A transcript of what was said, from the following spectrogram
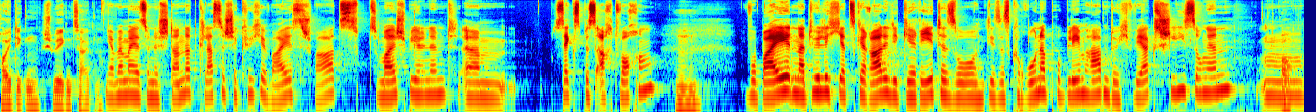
heutigen schwierigen Zeiten? Ja, wenn man jetzt so eine standardklassische Küche, weiß, schwarz zum Beispiel nimmt, ähm, sechs bis acht Wochen. Wobei natürlich jetzt gerade die Geräte so dieses Corona-Problem haben durch Werksschließungen. Oh,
